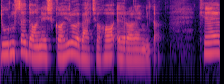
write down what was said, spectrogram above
دروس دانشگاهی رو به بچه ها ارائه می‌داد که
